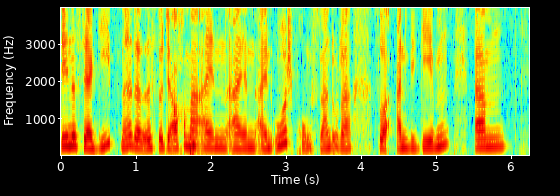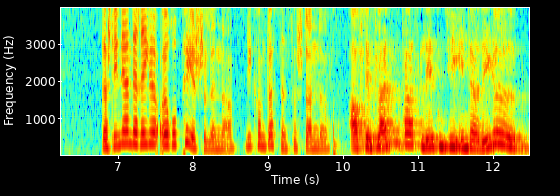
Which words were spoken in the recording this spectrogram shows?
den es ja gibt, ne, es wird ja auch immer ein, ein, ein Ursprungsland oder so angegeben, ähm, da stehen ja in der Regel europäische Länder. Wie kommt das denn zustande? Auf dem Pflanzenpass lesen Sie in der Regel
